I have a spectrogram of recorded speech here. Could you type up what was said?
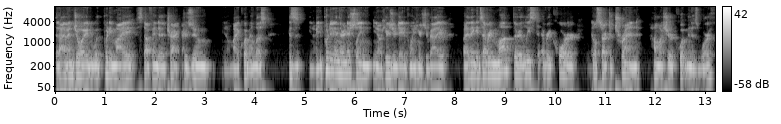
that I've enjoyed with putting my stuff into Tractor Zoom, you know, my equipment list, because, you know, you put it in there initially and, you know, here's your data point, here's your value. But I think it's every month or at least every quarter, it'll start to trend how much your equipment is worth.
